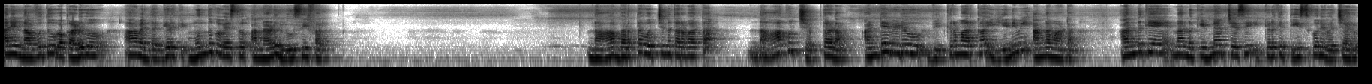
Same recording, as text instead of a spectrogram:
అని నవ్వుతూ ఒక అడుగు ఆమె దగ్గరికి ముందుకు వేస్తూ అన్నాడు లూసిఫర్. నా భర్త వచ్చిన తర్వాత నాకు చెప్తాడా? అంటే వీడు విక్రమార్క ఎనిమి అన్నమాట. అందుకే నన్ను కిడ్నాప్ చేసి ఇక్కడికి తీసుకొని వచ్చారు.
